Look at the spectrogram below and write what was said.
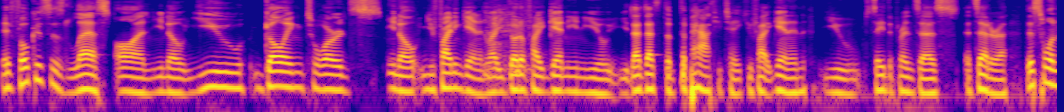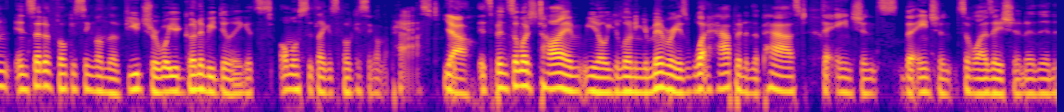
it focuses less on, you know, you going towards, you know, you're fighting Ganon, right? You go to fight Ganon and you, you that that's the, the path you take. You fight Ganon, you save the princess, etc. This one instead of focusing on the future, what you're going to be doing, it's almost it's like it's focusing on the past. Yeah. It's been so much time, you know, you're learning your memories, what happened in the past, the ancients, the ancient civilization, and then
